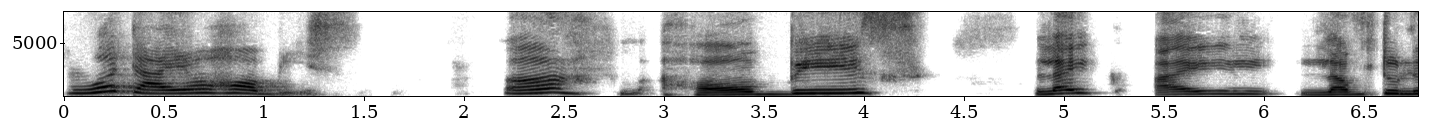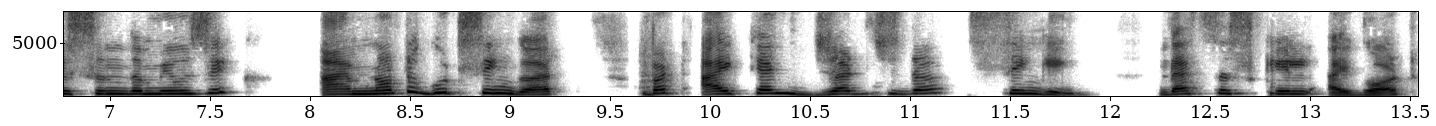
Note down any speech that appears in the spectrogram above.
What are your hobbies? Ah, uh, hobbies like I love to listen the music. I'm not a good singer, but I can judge the singing. That's the skill I got.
